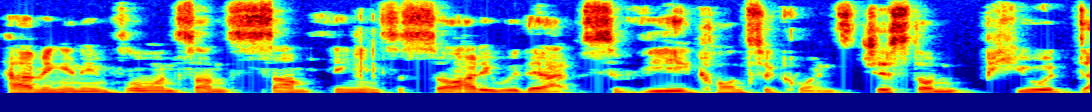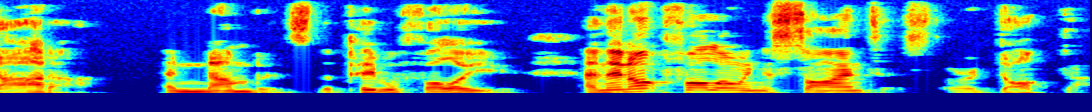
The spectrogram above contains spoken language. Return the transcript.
having an influence on something in society without severe consequence just on pure data and numbers that people follow you. And they're not following a scientist or a doctor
